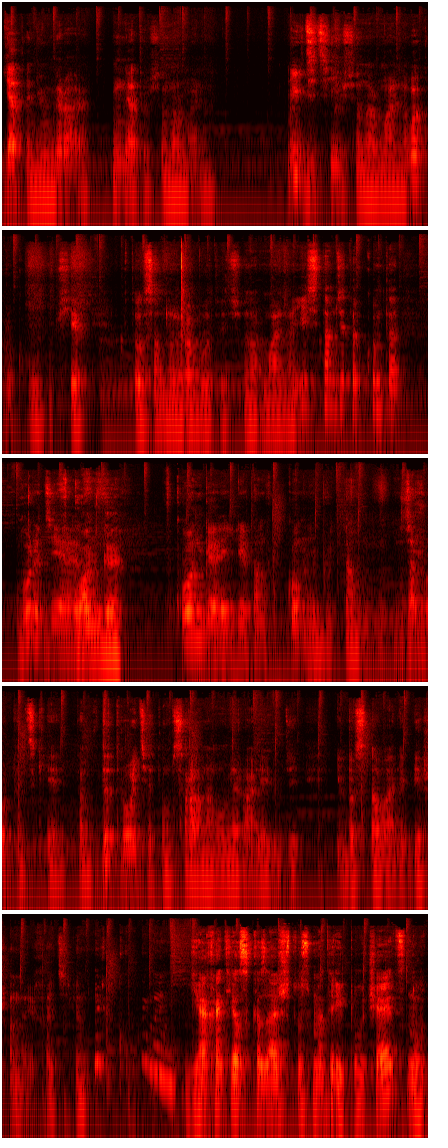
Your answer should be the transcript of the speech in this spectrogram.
Я-то не умираю. У меня-то все нормально. У моих детей все нормально. Вокруг у всех, кто со мной работает, все нормально. Если там где-то в каком-то городе, Конго. в Конго или там в каком-нибудь там Зажопинске, там в Детройте там срано умирали люди и бастовали, бешеные ходили. Ну и хуй на них. Я хотел сказать, что смотри, получается, ну,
